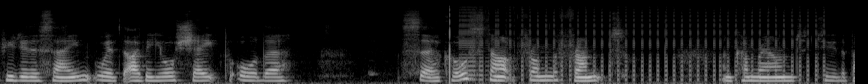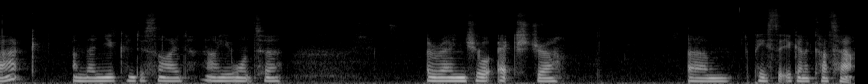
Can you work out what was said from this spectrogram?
if you do the same with either your shape or the circle start from the front and come round to the back and then you can decide how you want to arrange your extra um, piece that you're going to cut out.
